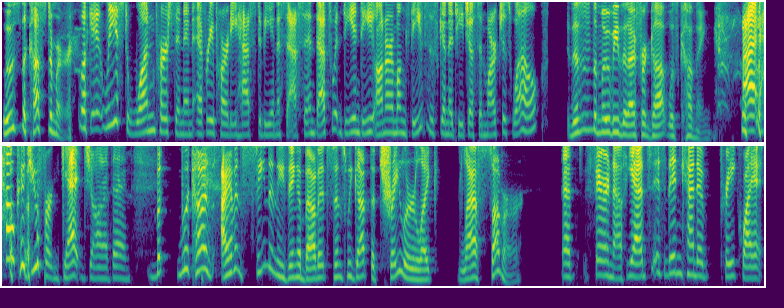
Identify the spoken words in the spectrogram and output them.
who's the customer? Look, at least one person in every party has to be an assassin. That's what D and D Honor Among Thieves is going to teach us in March as well. This is the movie that I forgot was coming. I, how could you forget, Jonathan? But because I haven't seen anything about it since we got the trailer like last summer. That fair enough. Yeah, it's it's been kind of pretty quiet.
